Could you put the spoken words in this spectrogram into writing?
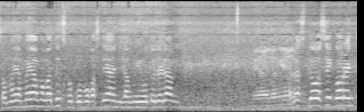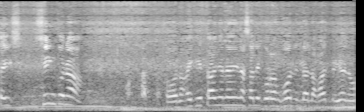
So maya maya mga dudes, magbubukas na yan. Ilang minuto na lang. Kaya lang Alas 12.45 na. So nakikita nyo na yung nasa likuran ko, naglalakad. Ayan o.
